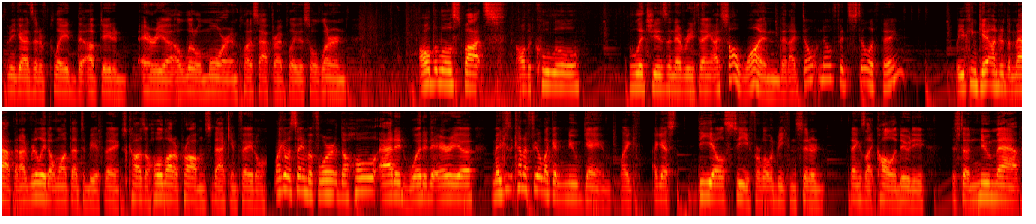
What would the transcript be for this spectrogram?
some of you guys that have played the updated area a little more, and plus after I play this will learn all the little spots, all the cool little glitches and everything. I saw one that I don't know if it's still a thing, but you can get under the map, and I really don't want that to be a thing. It's caused a whole lot of problems back in Fatal. Like I was saying before, the whole added wooded area makes it kind of feel like a new game. Like, I guess, DLC for what would be considered things like Call of Duty. Just a new map.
